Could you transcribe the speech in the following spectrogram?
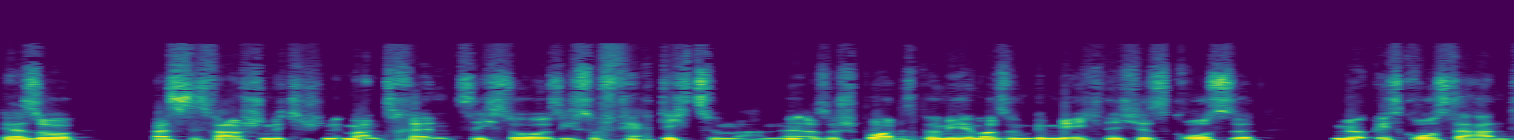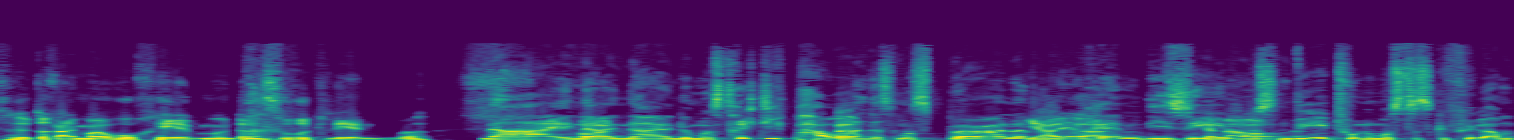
der so, was, das war schon, nicht, schon immer ein Trend, sich so, sich so fertig zu machen. Ne? Also Sport ist bei mir immer so ein gemächliches, große, möglichst große Hand dreimal hochheben und dann zurücklehnen. Ne? Nein, nein, Und- nein. Du musst richtig powern, Äh, das muss burnen ja, und ja. brennen. Die Sehnen Genau. müssen wehtun. Du musst das Gefühl haben,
